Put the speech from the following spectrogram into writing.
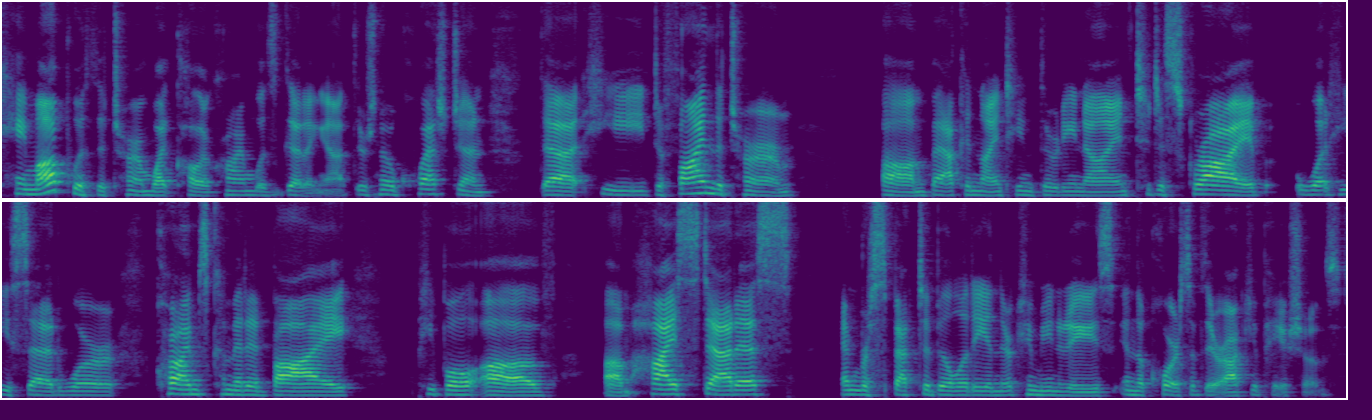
came up with the term white collar crime was getting at. There's no question that he defined the term um, back in 1939 to describe what he said were crimes committed by people of um, high status and respectability in their communities in the course of their occupations.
